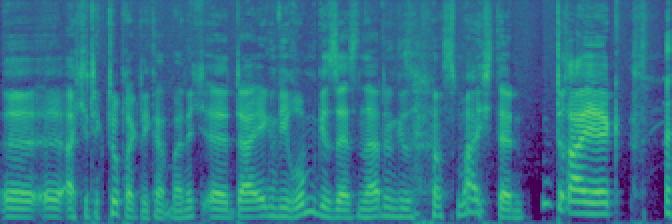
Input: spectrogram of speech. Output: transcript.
äh, äh, Architekturpraktikant meine ich, äh, da irgendwie rumgesessen hat und gesagt, was mache ich denn? Ein Dreieck.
